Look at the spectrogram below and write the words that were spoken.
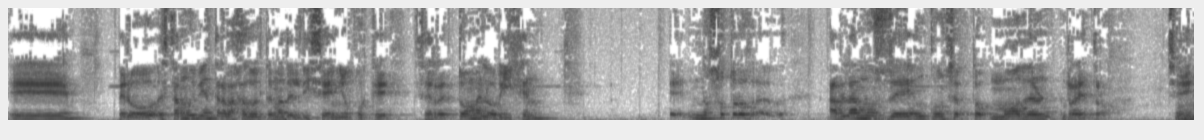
eh, pero está muy bien trabajado el tema del diseño porque se retoma el origen. Eh, nosotros hablamos de un concepto modern retro. ¿sí?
